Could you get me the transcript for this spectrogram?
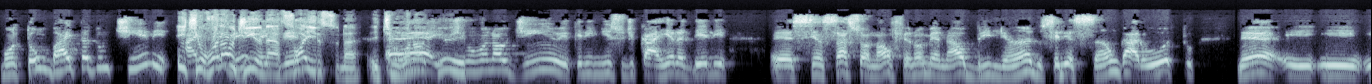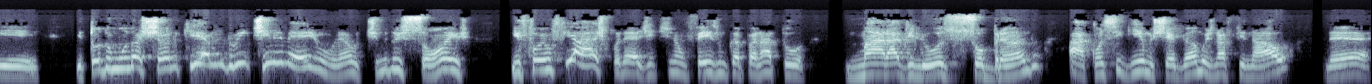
Montou um baita de um time. E tinha o Ronaldinho, vê, né? Vê. Só isso, né? E tinha é, o Ronaldinho. E tinha o Ronaldinho, e aquele início de carreira dele é, sensacional, fenomenal, brilhando, seleção, garoto, né? E, e, e, e, todo mundo achando que era um Dream Team mesmo, né? O time dos sonhos. E foi um fiasco, né? A gente não fez um campeonato maravilhoso, sobrando. Ah, conseguimos, chegamos na final, né?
